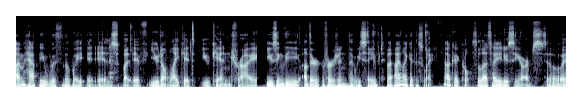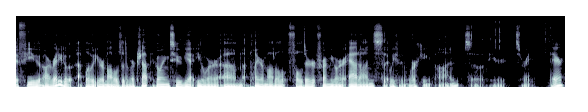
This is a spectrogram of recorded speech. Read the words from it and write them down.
I'm happy with the way it is, but if you don't like it, you can try using the other version that we saved, but I like it this way. Okay, cool. So that's how you do C-arms. So if you are ready to upload your model to the workshop, you're going to get your um, player model folder from your add-ons that we've been working on. So here it's right there.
